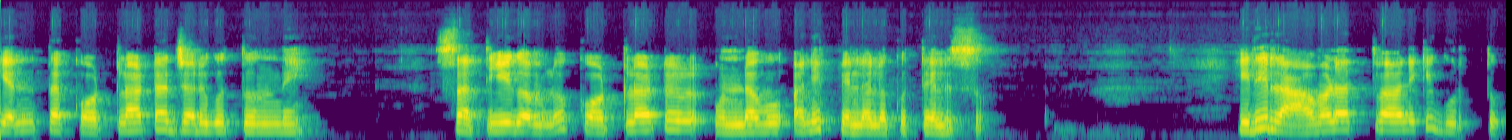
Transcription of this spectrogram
ఎంత కొట్లాట జరుగుతుంది? సతయుగంలో కొట్లాట ఉండవు అని పిల్లలకు తెలుసు. ఇది రావణత్వానికి గుర్తు.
